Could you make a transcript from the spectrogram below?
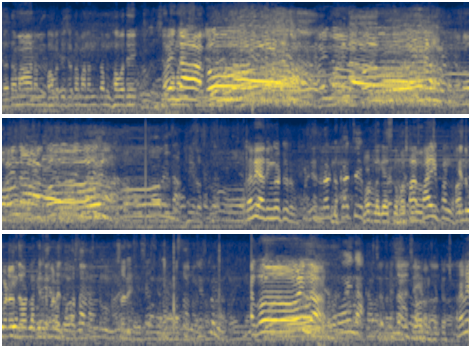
శతమానం భవతి శతమనంతం భవతి రవి అది ఇంకోటి నోట్లోకి వేసుకో ఫస్ట్ పాయి పండు. నోట్లోకి గోవిందా. రవి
